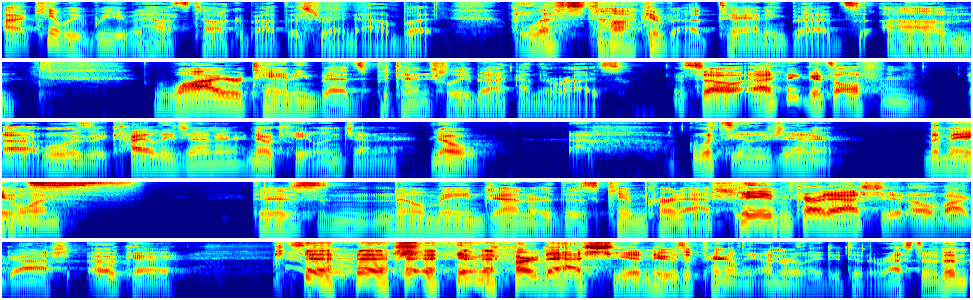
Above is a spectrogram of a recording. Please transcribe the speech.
I can't believe we even have to talk about this right now, but let's talk about tanning beds. Um, why are tanning beds potentially back on the rise? So I think it's all from uh, what was it? Kylie Jenner? No, Caitlyn Jenner. No, what's the other Jenner? The main It's- one. There's no main Jenner. There's Kim Kardashian. Kim Kardashian. Oh my gosh. Okay. So Kim Kardashian, who's apparently unrelated to the rest of them.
